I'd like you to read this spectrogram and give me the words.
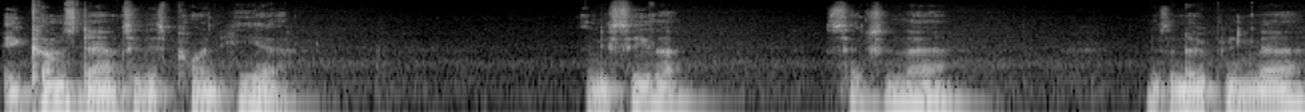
It comes down to this point here. And you see that section there? There's an opening there.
